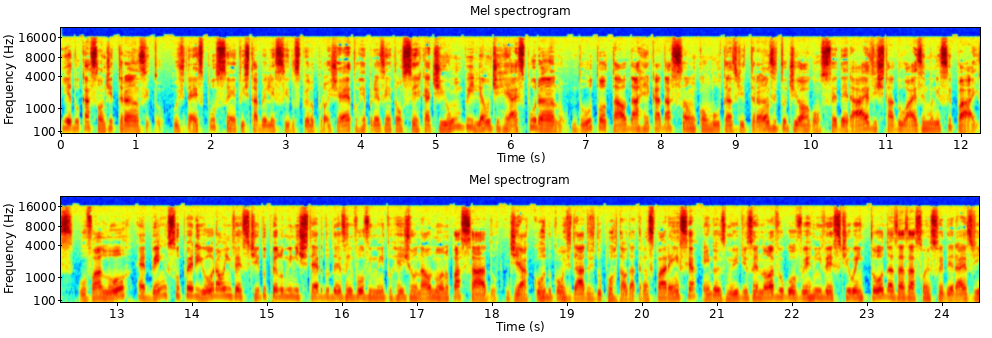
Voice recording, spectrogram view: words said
e educação de trânsito. Os 10% estabelecidos pelo projeto representam cerca de 1 bilhão de reais por ano, do total da arrecadação com multas de trânsito de órgãos federais, estaduais e municipais. O valor é bem superior ao investido pelo Ministério do Desenvolvimento Regional no ano passado. De acordo com os dados do Portal da Transparência, em 2019 o governo investiu em todas as ações federais de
